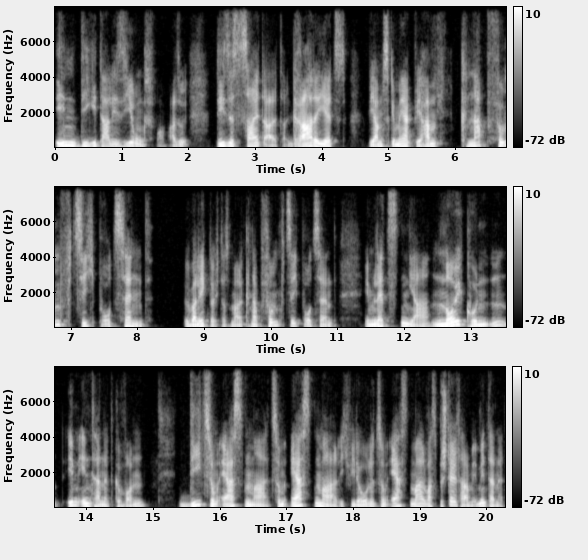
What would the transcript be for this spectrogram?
in Digitalisierungsform? Also dieses Zeitalter, gerade jetzt, wir haben es gemerkt, wir haben knapp 50 Prozent, überlegt euch das mal, knapp 50 Prozent im letzten Jahr Neukunden im Internet gewonnen, die zum ersten Mal, zum ersten Mal, ich wiederhole, zum ersten Mal was bestellt haben im Internet.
